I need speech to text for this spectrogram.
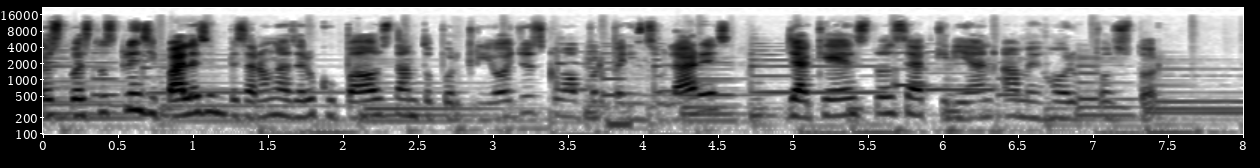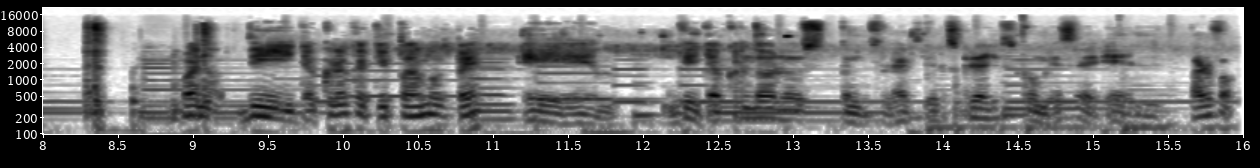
Los puestos principales empezaron a ser ocupados tanto por criollos como por peninsulares, ya que estos se adquirían a mejor postor. Bueno, di, yo creo que aquí podemos ver, eh, ya cuando los peninsulares y los criollos, como dice el párrafo,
